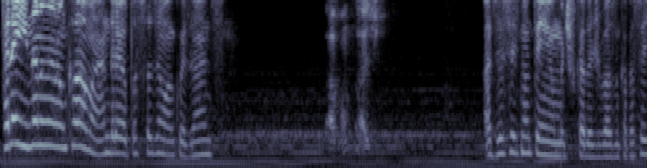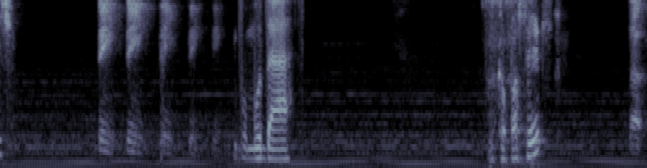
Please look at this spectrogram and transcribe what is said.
Peraí, não, não, não, calma, André, eu posso fazer uma coisa antes? À vontade. A 16 não tem um modificador de voz no capacete? Tem, tem, tem, tem, tem. Vou mudar. O capacete? Tá.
